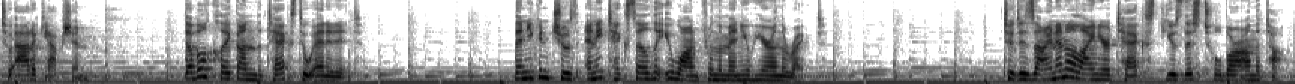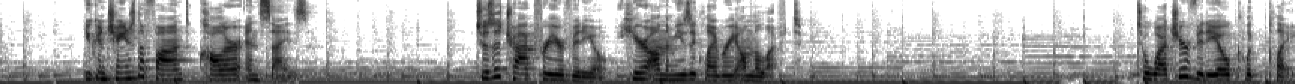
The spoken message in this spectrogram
to add a caption. Double click on the text to edit it. Then you can choose any text style that you want from the menu here on the right. To design and align your text, use this toolbar on the top. You can change the font, color, and size. Choose a track for your video, here on the music library on the left. To watch your video, click play.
